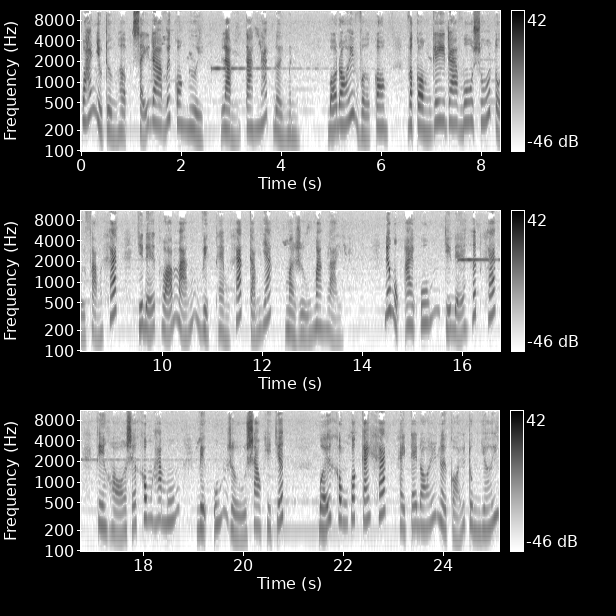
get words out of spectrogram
Quá nhiều trường hợp xảy ra với con người làm tan nát đời mình, bỏ đói vợ con và còn gây ra vô số tội phạm khác chỉ để thỏa mãn việc thèm khát cảm giác mà rượu mang lại. Nếu một ai uống chỉ để hết khát thì họ sẽ không ham muốn việc uống rượu sau khi chết, bởi không có cái khác hay cái đói nơi cõi trung giới.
